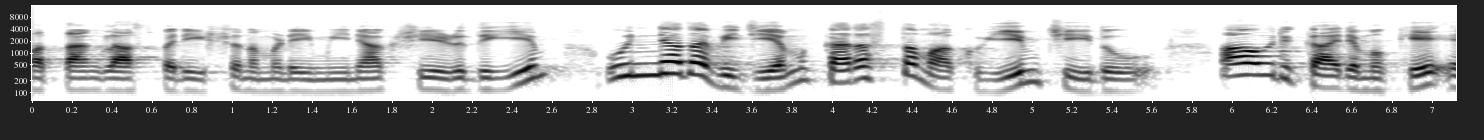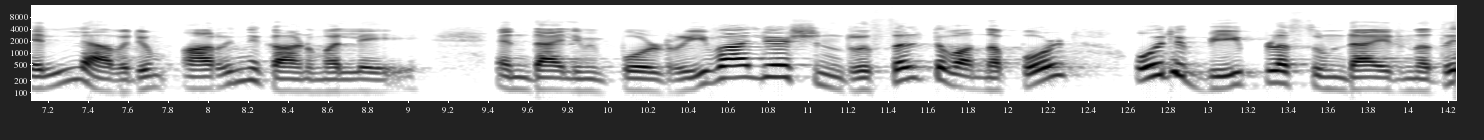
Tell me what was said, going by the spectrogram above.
പത്താം ക്ലാസ് പരീക്ഷ നമ്മുടെ മീനാക്ഷി എഴുതുകയും ഉന്നത വിജയം കരസ്ഥമാക്കുകയും ചെയ്തു. ആ ഒരു കാര്യമൊക്കെ എല്ലാവരും അറിഞ്ഞു കാണുമല്ലേ? എന്തായാലും ഇപ്പോൾ റീവാലുവേഷൻ റിസൾട്ട് വന്നപ്പോൾ ഒരു ബി പ്ലസ് ഉണ്ടായിരുന്നത്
